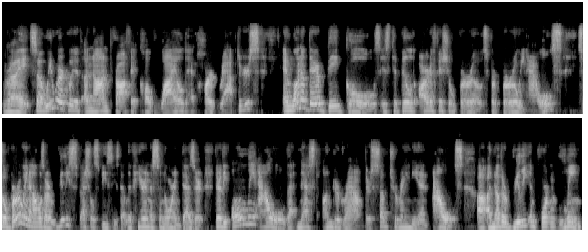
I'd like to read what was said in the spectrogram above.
Right. So we work with a nonprofit called Wild at Heart Raptors. And one of their big goals is to build artificial burrows for burrowing owls. So, burrowing owls are a really special species that live here in the Sonoran Desert. They're the only owl that nest underground. They're subterranean owls. Uh, another really important link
